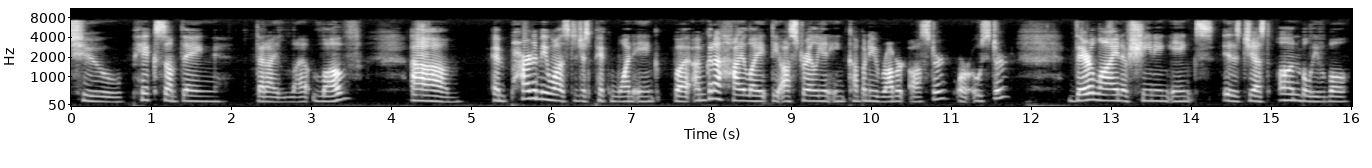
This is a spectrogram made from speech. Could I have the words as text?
to pick something that I lo- love. Um, and part of me wants to just pick one ink, but I'm going to highlight the Australian ink company Robert Oster or Oster. Their line of sheening inks is just unbelievable.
